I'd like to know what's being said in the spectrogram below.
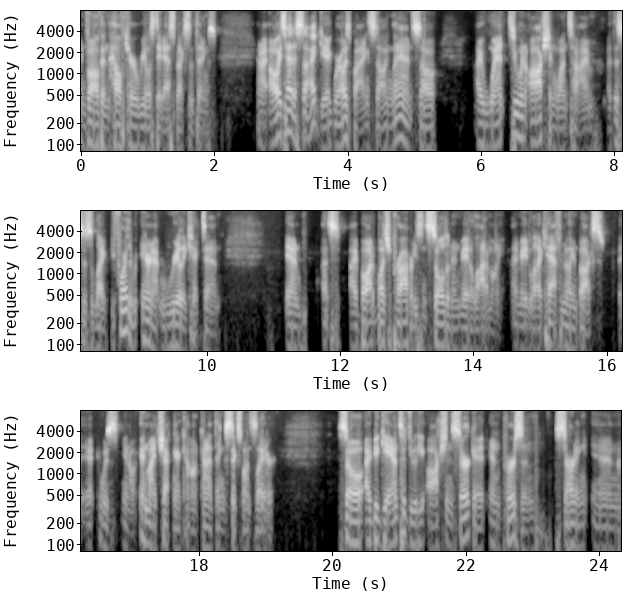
involved in the healthcare real estate aspects of things. And I always had a side gig where I was buying and selling land. So I went to an auction one time. This is like before the internet really kicked in. And I bought a bunch of properties and sold them and made a lot of money. I made like half a million bucks. It was, you know, in my checking account kind of thing six months later. So I began to do the auction circuit in person starting in,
